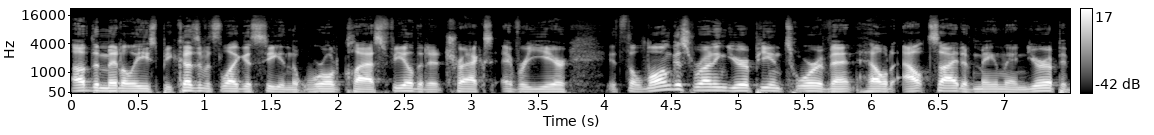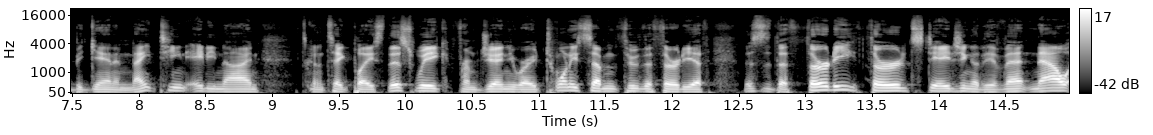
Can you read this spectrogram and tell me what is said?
of the Middle East because of its legacy and the world class field that it attracts every year. It's the longest running European tour event held outside of mainland Europe. It began in 1989. It's going to take place this week from January 27th through the 30th. This is the 33rd staging of the event, now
